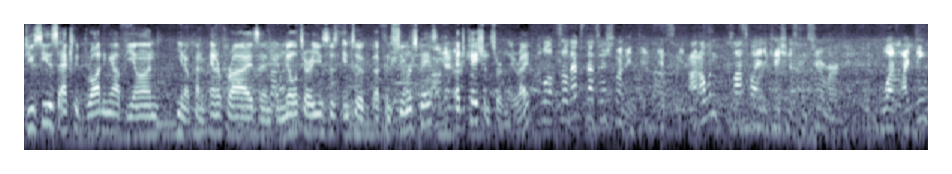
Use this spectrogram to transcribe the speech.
do you see this actually broadening out beyond you know kind of enterprise and, and military uses into a consumer space? Education, certainly, right? Well, so that's that's an interesting one. It, I wouldn't classify education as consumer. What I think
